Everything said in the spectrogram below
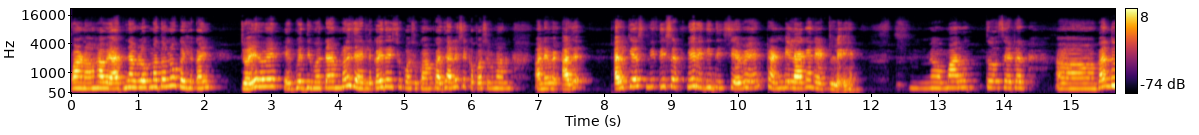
પણ હવે આજના બ્લોગમાં તો ન કહી શકાય. જોઈએ હવે, એક બે દિવસમાં ટાઈમ મળી જાય એટલે કહી દઈશું. પાછું કામકાજ ચાલે છે કે વીણવાનું અને આજે અલ્કેશની ટી શર્ટ પહેરી દીધી છે. હવે ઠંડી લાગે ને એટલે. મારું તો સ્વેટર ગંદુ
